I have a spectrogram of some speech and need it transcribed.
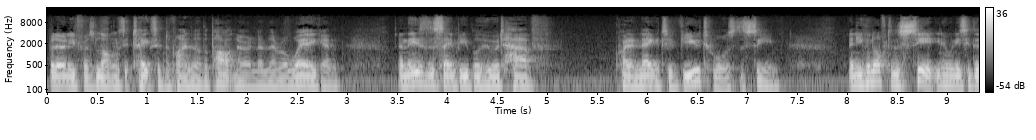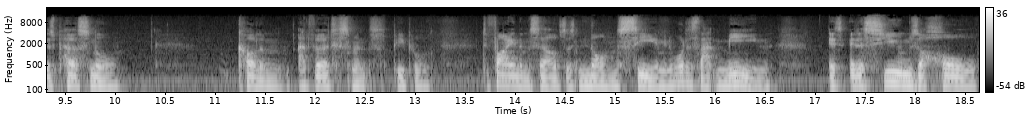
but only for as long as it takes them to find another partner, and then they're away again. And these are the same people who would have quite a negative view towards the scene. And you can often see it, you know, when you see those personal column advertisements, people define themselves as non scene. I mean, what does that mean? It, it assumes a whole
